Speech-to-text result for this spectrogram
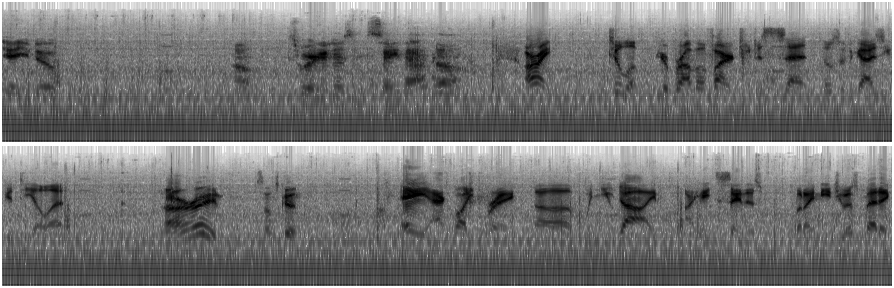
Yeah, you do. Oh, it's weird it doesn't say that though. All right, Tulip, your Bravo fire team is set. Those are the guys you get to yell at. Alright, sounds good. Hey, Axe Body Spray, uh, when you die, I hate to say this, but I need you as medic,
